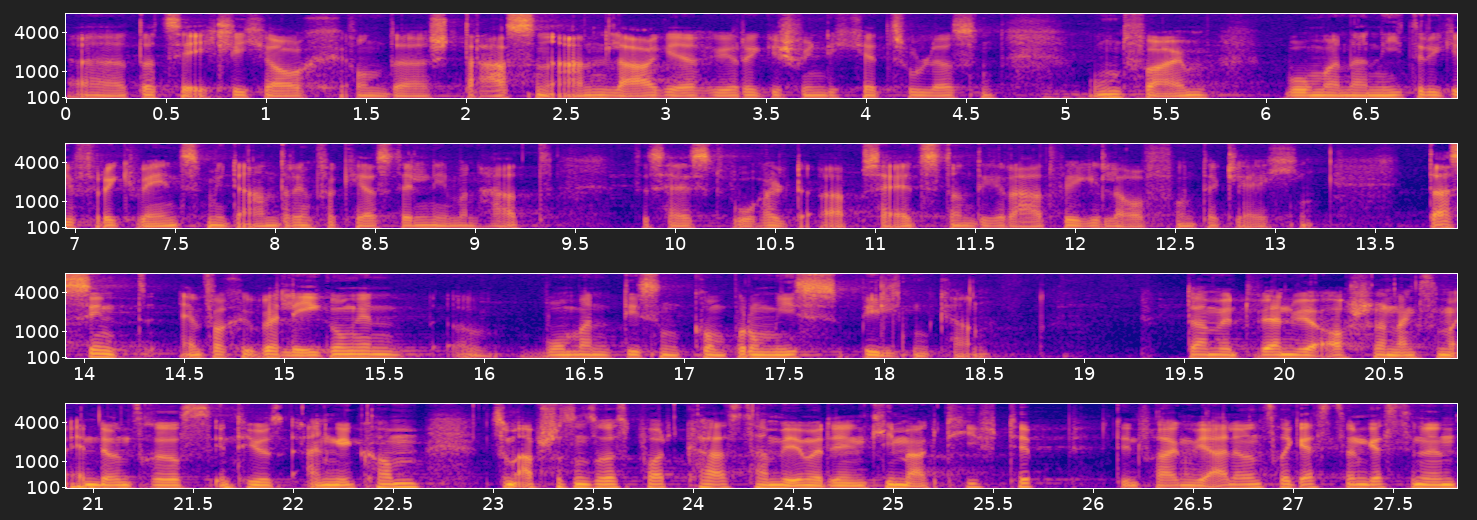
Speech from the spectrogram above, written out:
äh, tatsächlich auch von der Straßenanlage eine höhere Geschwindigkeit zulassen und vor allem, wo man eine niedrige Frequenz mit anderen Verkehrsteilnehmern hat. Das heißt, wo halt abseits dann die Radwege laufen und dergleichen. Das sind einfach Überlegungen, wo man diesen Kompromiss bilden kann. Damit wären wir auch schon langsam am Ende unseres Interviews angekommen. Zum Abschluss unseres Podcasts haben wir immer den Klimaaktiv-Tipp. Den fragen wir alle unsere Gäste und Gästinnen.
